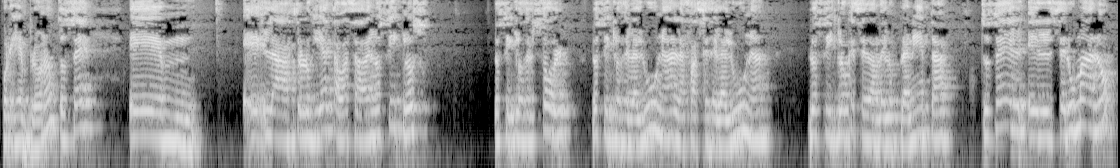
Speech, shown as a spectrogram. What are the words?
por ejemplo, ¿no? Entonces, em, eh, la astrología está basada en los ciclos, los ciclos del Sol, los ciclos de la Luna, las fases de la Luna, los ciclos que se dan de los planetas. Entonces, el, ser humano,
